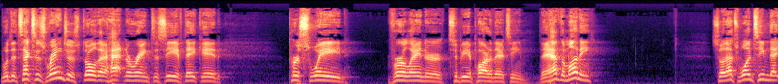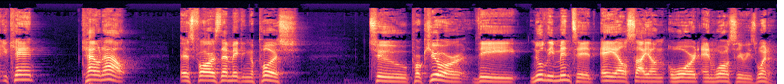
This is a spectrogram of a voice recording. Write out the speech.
Would the Texas Rangers throw their hat in the ring to see if they could persuade Verlander to be a part of their team? They have the money. So that's one team that you can't count out as far as them making a push to procure the newly minted AL Cy Young Award and World Series winner.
